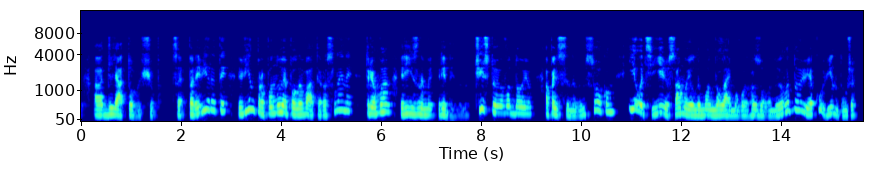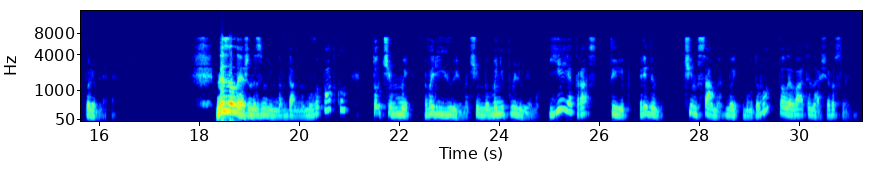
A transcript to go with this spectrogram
для того, щоб це перевірити, він пропонує поливати рослини трьома різними рідинами: чистою водою, апельсиновим соком і оцією самою лимонно-лаймовою газованою водою, яку він дуже полюбляє. Незалежна змінна в даному випадку, то чим ми варіюємо, чим ми маніпулюємо, є якраз тип рідини, чим саме ми будемо поливати наші рослини.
